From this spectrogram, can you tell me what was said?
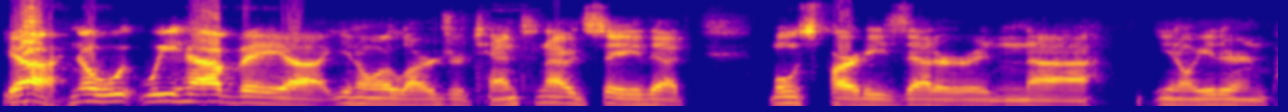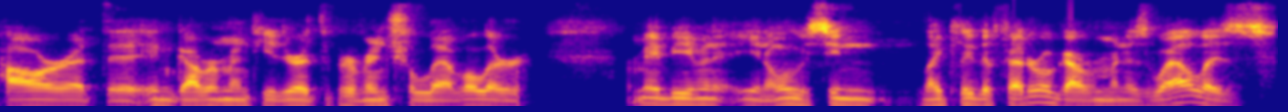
Yeah, no, we have a uh, you know a larger tent, and I would say that most parties that are in uh, you know either in power at the in government, either at the provincial level or or maybe even you know we've seen likely the federal government as well as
